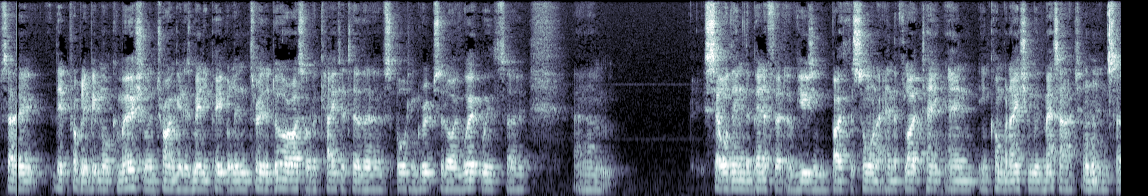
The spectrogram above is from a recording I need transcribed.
so they're probably a bit more commercial and try and get as many people in through the door. I sort of cater to the sporting groups that I work with, so um, sell them the benefit of using both the sauna and the float tank, and in combination with massage. Mhm. And so,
